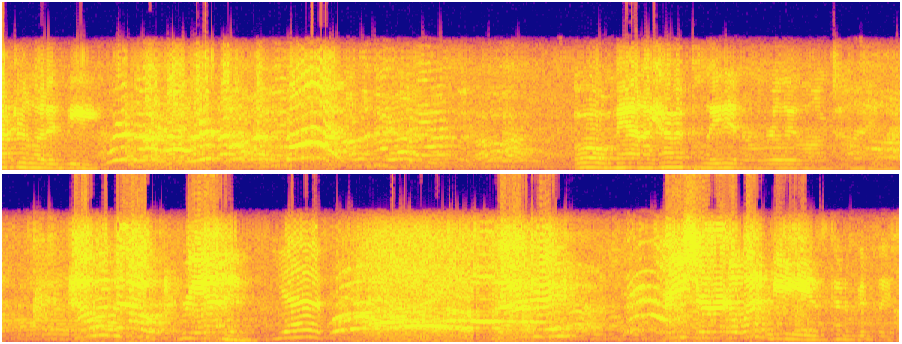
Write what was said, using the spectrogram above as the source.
after Let It Be? Oh man, I haven't played it in a really long time. How about Rhiannon? Yes. Is that okay? Are you sure? Let It Be is kind of a good place.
